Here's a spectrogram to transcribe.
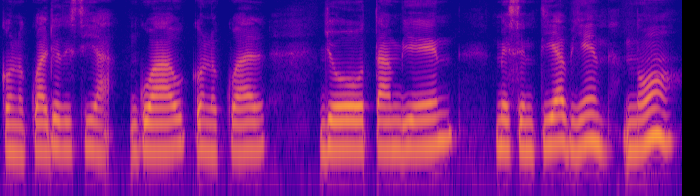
con lo cual yo decía, wow, con lo cual yo también me sentía bien. No,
